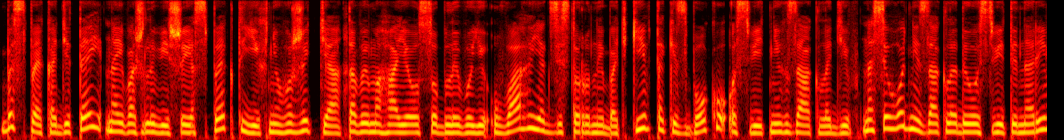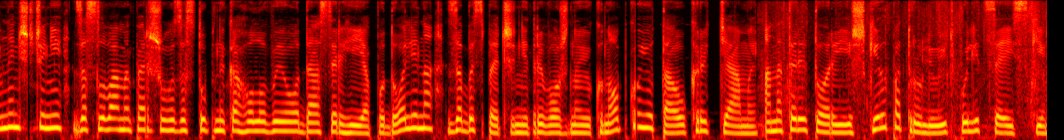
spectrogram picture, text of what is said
Безпека дітей найважливіший аспект їхнього життя та вимагає особливої уваги як зі сторони батьків, так і з боку освітніх закладів. На сьогодні заклади освіти на Рівненщині, за словами першого заступника голови ОДА Сергія Подоліна, забезпечені тривожною кнопкою та укриттями. А на території шкіл патрулюють поліцейські.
